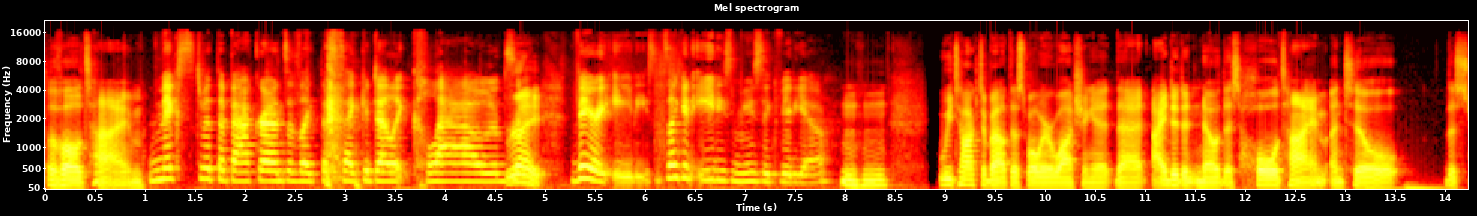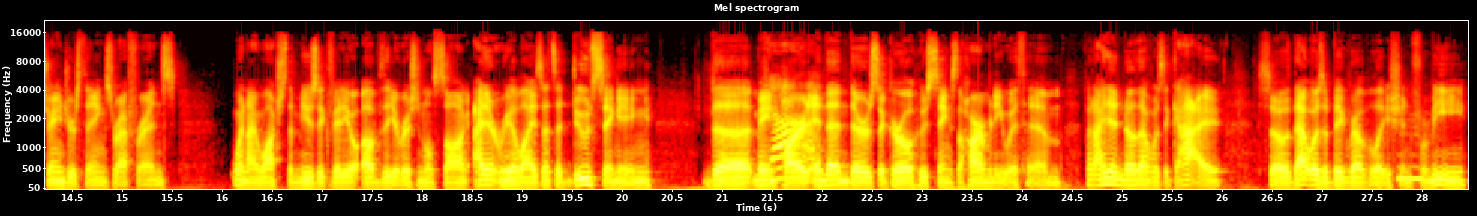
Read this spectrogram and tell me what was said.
of all time. mixed with the backgrounds of like the psychedelic clouds. Right. Very 80s. It's like an 80s music video. hmm We talked about this while we were watching it that I didn't know this whole time until the Stranger Things reference when I watched the music video of the original song. I didn't realize that's a dude singing the main Yeah. part and then there's a girl who sings the harmony with him, but I didn't know that was a guy. So that was a big revelation for me.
